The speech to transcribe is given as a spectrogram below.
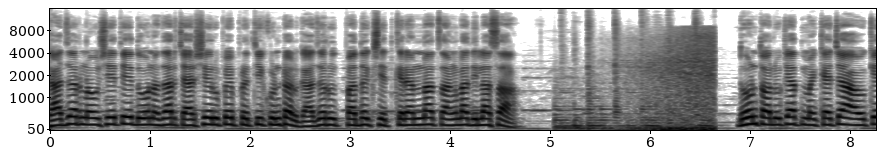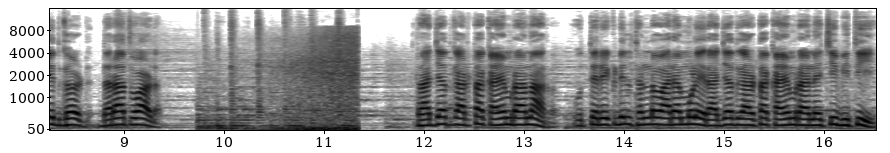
गाजर नऊशे ते दोन हजार चारशे रुपये प्रति क्विंटल गाजर उत्पादक शेतकऱ्यांना चांगला दिलासा. दोन तालुक्यात मक्याच्या आवकेत घट दरात वाढ. राज्यात गारठा कायम राहणार. उत्तरेकडील थंड वाऱ्यामुळे राज्यात गारठा कायम राहण्याची भीती.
